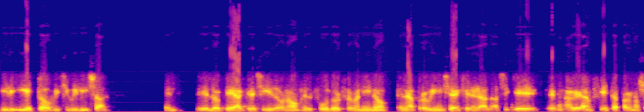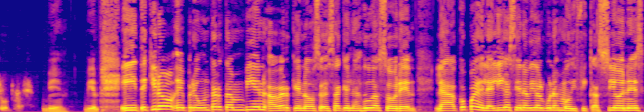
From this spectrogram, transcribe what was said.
y esto visibiliza eh, lo que ha crecido, ¿no? El fútbol femenino en la provincia en general. Así que es una gran fiesta para nosotros. Bien, bien. Y te quiero eh, preguntar también, a ver que nos saques las dudas sobre la Copa de la Liga, si han habido algunas modificaciones,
